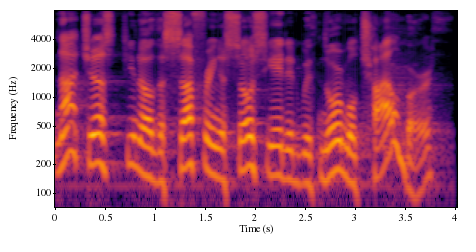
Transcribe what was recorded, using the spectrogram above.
Not just you know, the suffering associated with normal childbirth,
